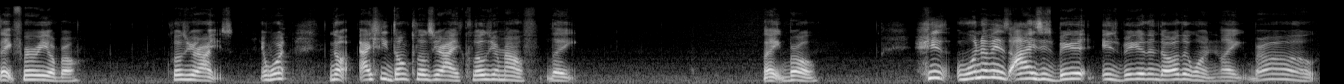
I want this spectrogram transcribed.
Like, for real, bro. Close your eyes. And what? No, actually, don't close your eyes. Close your mouth. Like, like, bro. His one of his eyes is bigger is bigger than the other one. Like, bro,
